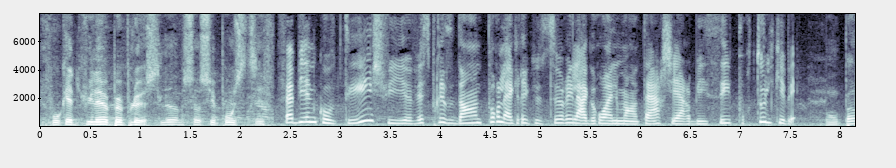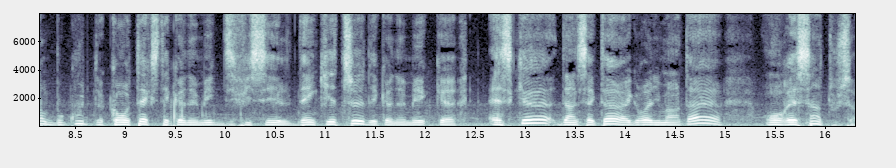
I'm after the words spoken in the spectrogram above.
il faut calculer un peu plus. Là. Ça, c'est positif. Fabienne Côté, je suis vice-présidente pour l'agriculture et l'agroalimentaire chez RBC pour tout le Québec. On parle beaucoup de contexte économique difficile, d'inquiétude économique. Est-ce que dans le secteur agroalimentaire, on ressent tout ça?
